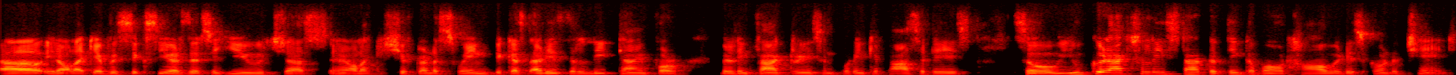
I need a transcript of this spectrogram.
uh, you know, like every six years, there's a huge, uh, you know, like a shift on a swing because that is the lead time for building factories and putting capacities. So you could actually start to think about how it is going to change,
